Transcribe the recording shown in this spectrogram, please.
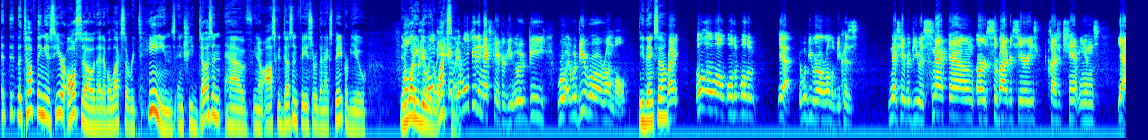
The, the tough thing is here also that if Alexa retains and she doesn't have, you know, Asuka doesn't face her at the next pay per view, then Well, what do you it- do it with won't be- Alexa? It, it won't be the next pay per view. It would be it would be Royal Rumble, you think so? right? Well, well, well, well, the, well the, yeah, it would be Royal Rumble because next pay per view is SmackDown or Survivor Series, Clash of Champions. Yeah,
